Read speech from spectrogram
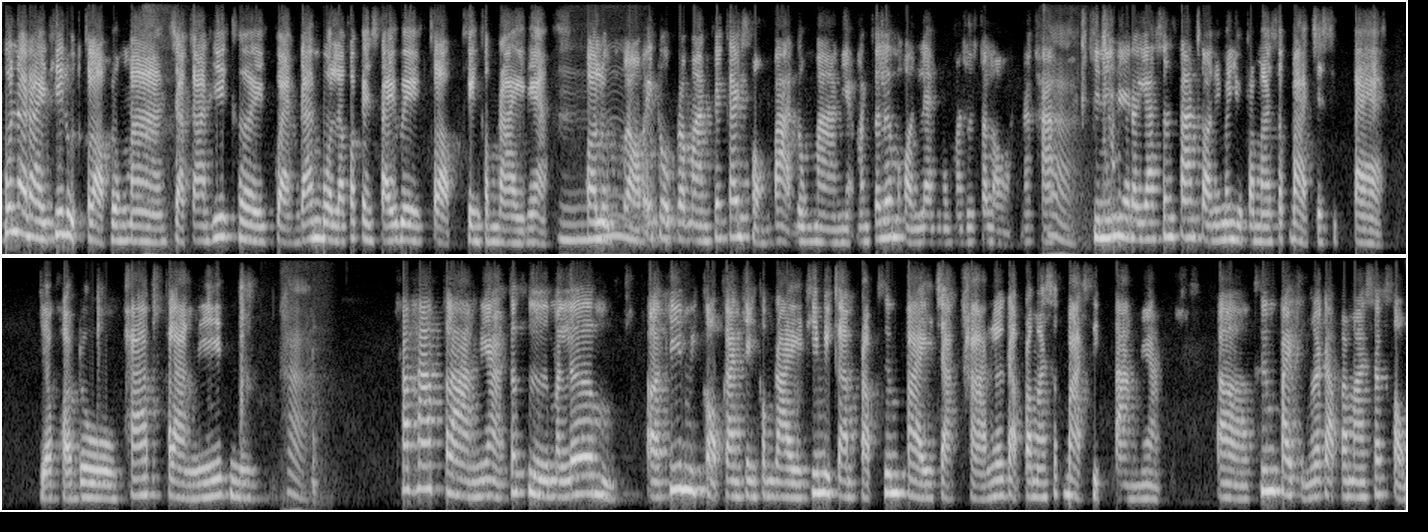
หุ้นอะไรที่หลุดกรอบลงมา จากการที่เคยแกว่งด้านบน แล้วก็เป็น sideway กรอบเก็งกำไรเนี่ย พอหลุดกรอบไอ้ตัวประมาณใกล้ๆสองบาทลงมาเนี่ยมันก็เริ่มอ่อนแรงลงมาโดยตลอดนะคะ ทีนี้ในระยะสั้นๆ ตอนนี้มันอยู่ประมาณสักบาทเจ็ดสิบแปดเดี๋ยวขอดูภาพกลางนิดนึงค่ะ ถ้าภาพกลางเนี่ยก็คือมันเริ่มที่มีกรอบการเก็งกำไรที่มีการปรับขึ้นไปจากฐานระดับประมาณสักบาทสิบตังค์เนี่ย ขึ้นไปถึงระดับประมาณสักสอง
